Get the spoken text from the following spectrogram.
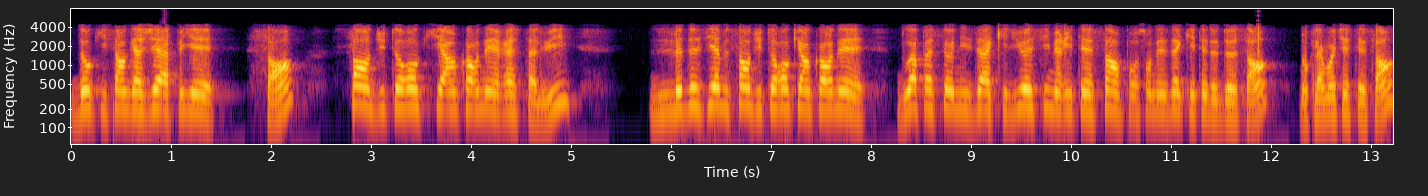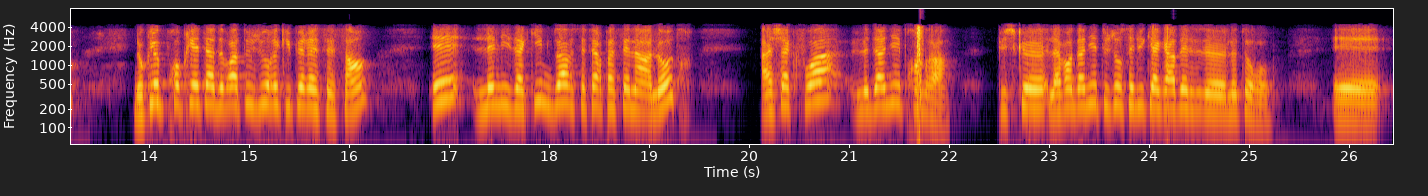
donc il s'est engagé à payer 100, 100 du taureau qui a encore né reste à lui, le deuxième 100 du taureau qui a encore né doit passer au Nisa qui lui aussi méritait 100 pour son Nisa qui était de 200, donc la moitié c'était 100. Donc le propriétaire devra toujours récupérer ses 100 et les Nizakim doivent se faire passer l'un à l'autre. À chaque fois, le dernier prendra. puisque l'avant-dernier, toujours, c'est lui qui a gardé le, taureau. Et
